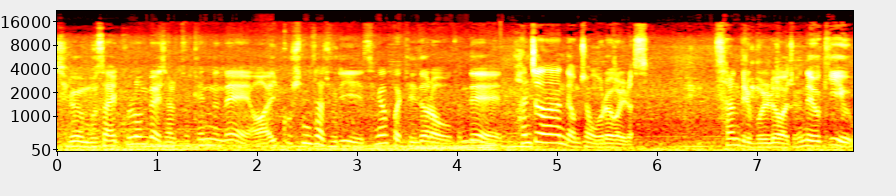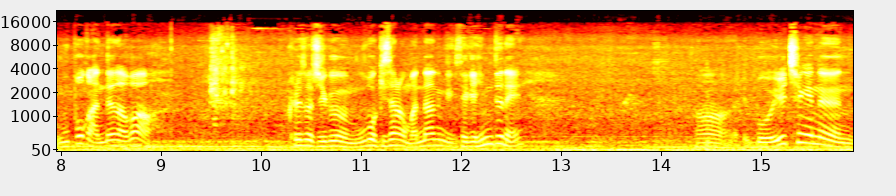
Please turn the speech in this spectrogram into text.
지금 무사히 콜롬비아에 잘 도착했는데 아, 입국 심사 줄이 생각보다 길더라고 근데 환전하는데 엄청 오래 걸렸어 사람들이 몰려가지고 근데 여기 우버가 안 되나 봐 그래서 지금 우버 기사랑 만나는 게 되게 힘드네 어뭐 1층에는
